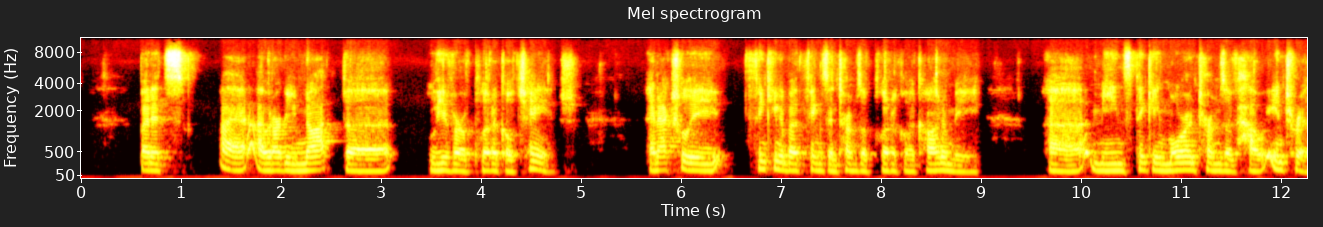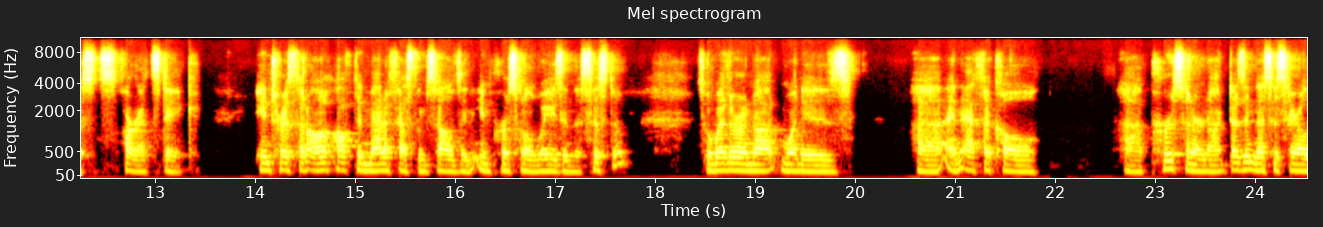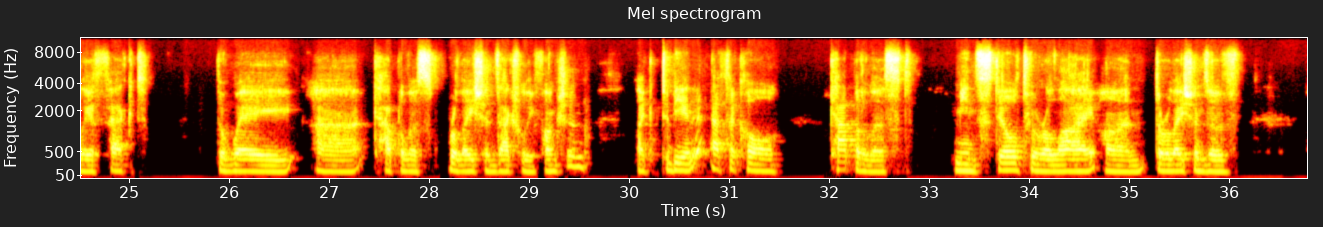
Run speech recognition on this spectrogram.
but it's I, I would argue, not the lever of political change. And actually, thinking about things in terms of political economy uh, means thinking more in terms of how interests are at stake, interests that often manifest themselves in impersonal ways in the system. So, whether or not one is uh, an ethical uh, person or not doesn't necessarily affect the way uh, capitalist relations actually function like to be an ethical capitalist means still to rely on the relations of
